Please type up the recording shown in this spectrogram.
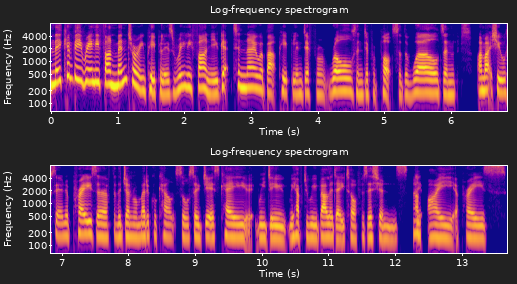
And they can be really fun. Mentoring people is really fun. You get to know about people in different roles and different parts of the world. And I'm actually also an appraiser for the General Medical Council. So GSK, we do, we have to revalidate our physicians. I, I appraise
